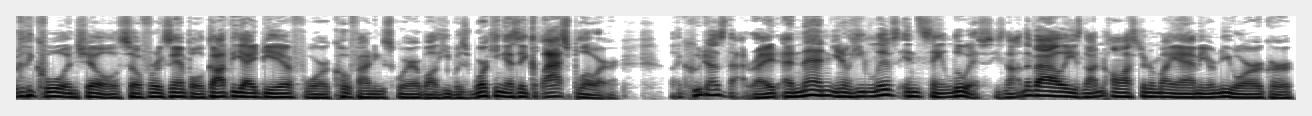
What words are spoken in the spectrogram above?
really cool and chill. So, for example, got the idea for co founding Square while he was working as a glass blower. Like, who does that, right? And then, you know, he lives in St. Louis. He's not in the Valley. He's not in Austin or Miami or New York or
